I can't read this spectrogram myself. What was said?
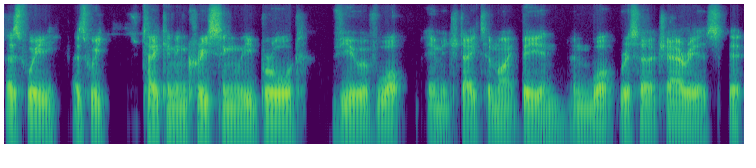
as we as we take an increasingly broad view of what image data might be and, and what research areas it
